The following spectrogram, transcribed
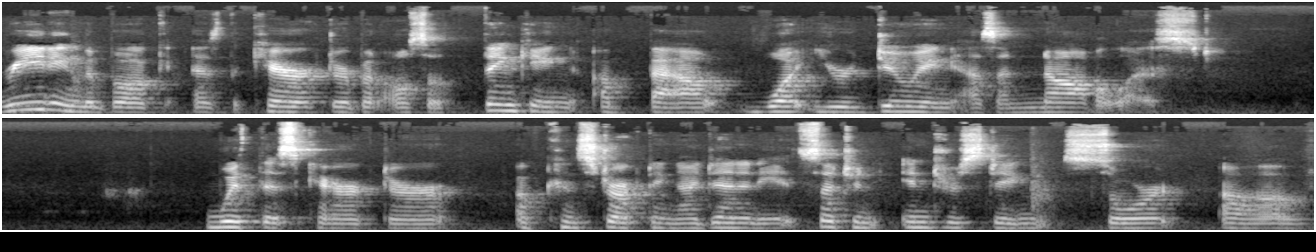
reading the book as the character, but also thinking about what you're doing as a novelist with this character of constructing identity, it's such an interesting sort of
